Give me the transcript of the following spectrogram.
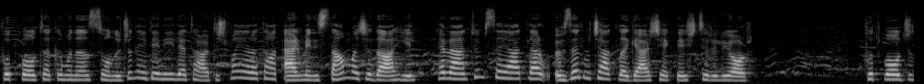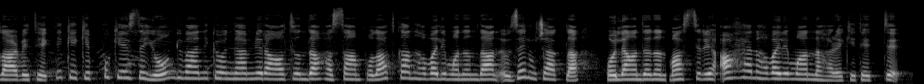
Futbol takımının sonucu nedeniyle tartışma yaratan Ermenistan maçı dahil hemen tüm seyahatler özel uçakla gerçekleştiriliyor. Futbolcular ve teknik ekip bu kez de yoğun güvenlik önlemleri altında Hasan Polatkan Havalimanı'ndan özel uçakla Hollanda'nın Maastricht Ahen Havalimanı'na hareket etti.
